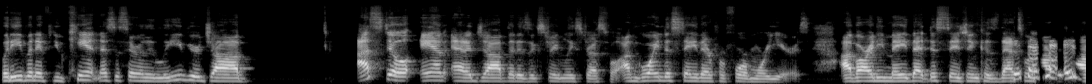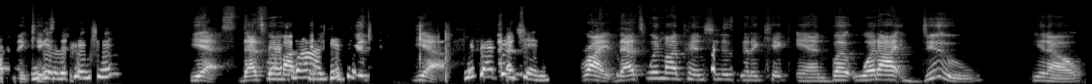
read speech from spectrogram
but even if you can't necessarily leave your job I still am at a job that is extremely stressful. I'm going to stay there for four more years. I've already made that decision because that's when that, my retirement kicks in. the pension? Yes, that's when that's my pension gets, yeah. Get that pension. Right. That's when my pension is going to kick in. But what I do, you know,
